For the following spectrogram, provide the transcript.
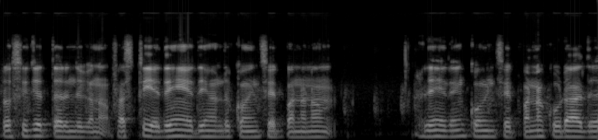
ப்ரொசீஜர் தெரிஞ்சுக்கணும். ஃபஸ்ட்டு எதையும் எதையும் வந்து கோயின்சைட் பண்ணணும். எதையும் எதையும் கோயின்சைட் பண்ணக்கூடாது.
